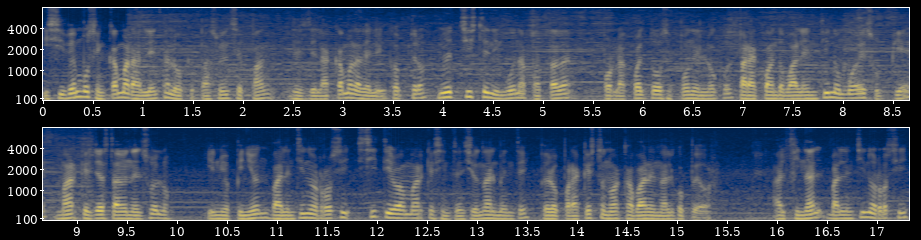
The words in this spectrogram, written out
Y si vemos en cámara lenta lo que pasó en Sepang desde la cámara del helicóptero, no existe ninguna patada por la cual todos se ponen locos. Para cuando Valentino mueve su pie, Márquez ya estaba en el suelo, y en mi opinión Valentino Rossi sí tiró a Márquez intencionalmente, pero para que esto no acabara en algo peor. Al final, Valentino Rossi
